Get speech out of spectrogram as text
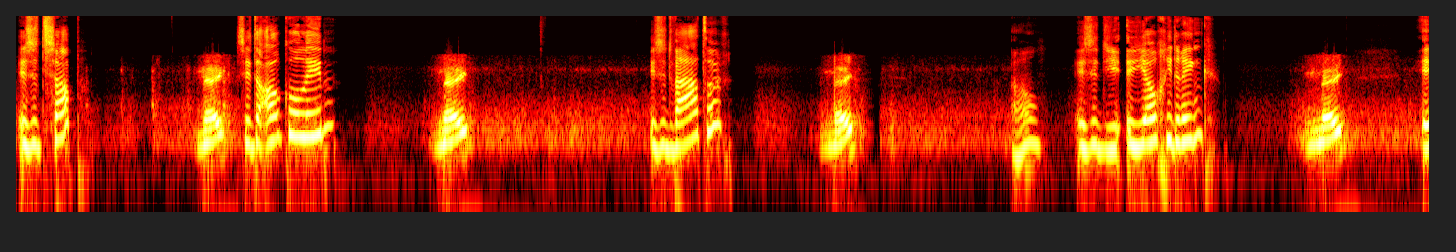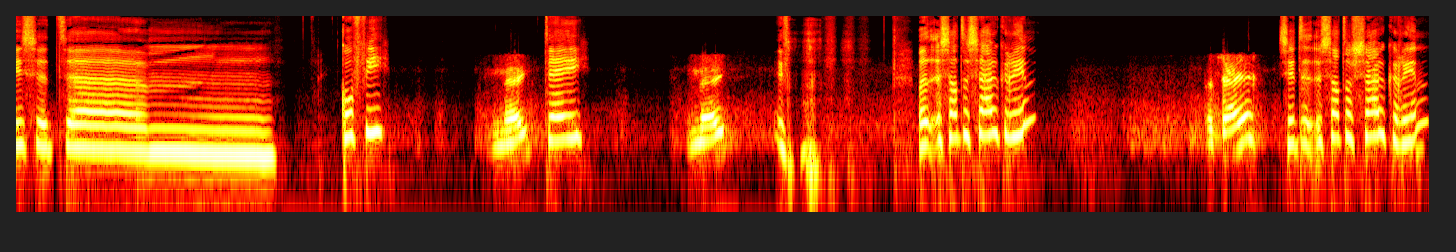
Is het sap? nee, Zit er alcohol in? nee, Is het water? Nee, Oh. Is het yogi drink? nee, Is het ehm, koffie? nee, Thee? nee. Is, wat, zat er suiker in? Wat zei je? Zit, er- zat er suiker in?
